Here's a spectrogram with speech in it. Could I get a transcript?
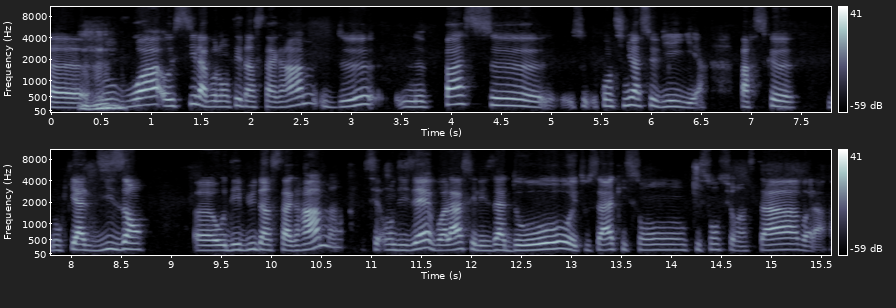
euh, mhm. on voit aussi la volonté d'Instagram de ne pas se, continuer à se vieillir. Parce que, donc, il y a dix ans, euh, au début d'Instagram, on disait, voilà, c'est les ados et tout ça qui sont, qui sont sur Insta, voilà.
